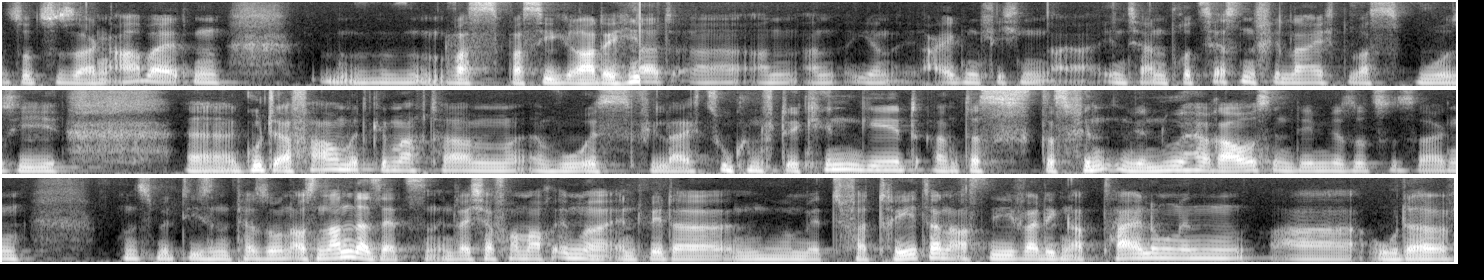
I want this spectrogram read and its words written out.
sozusagen arbeiten, was, was sie gerade hindert äh, an, an ihren eigentlichen äh, internen Prozessen vielleicht, was, wo sie äh, gute Erfahrungen mitgemacht haben, wo es vielleicht zukünftig hingeht. Das, das finden wir nur heraus, indem wir sozusagen uns mit diesen Personen auseinandersetzen, in welcher Form auch immer. Entweder nur mit Vertretern aus den jeweiligen Abteilungen äh, oder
